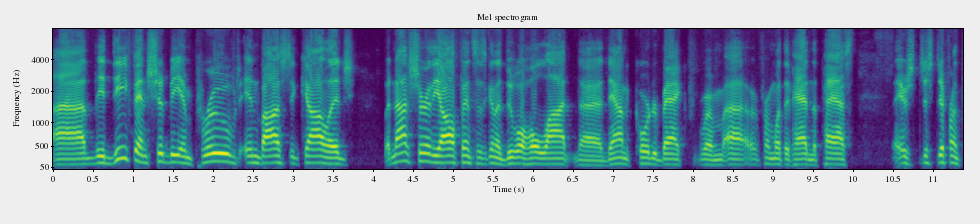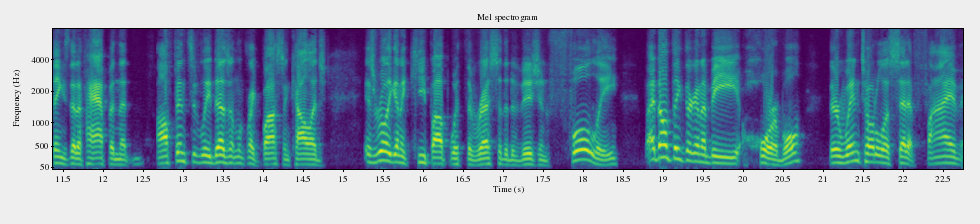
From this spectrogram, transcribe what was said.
Uh, the defense should be improved in Boston College, but not sure the offense is going to do a whole lot. Uh, down quarterback from uh, from what they've had in the past. There's just different things that have happened that offensively doesn't look like Boston College is really going to keep up with the rest of the division fully. but I don't think they're going to be horrible. Their win total is set at five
